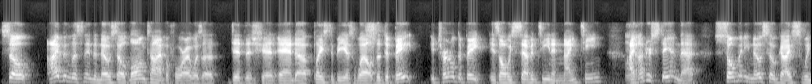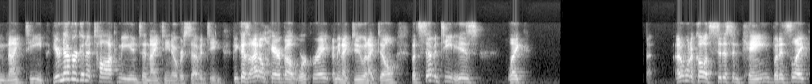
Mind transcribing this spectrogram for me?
so I've been listening to No So long time before I was a did this shit and uh, place to be as well. The debate, eternal debate, is always 17 and 19. I Mhm. understand that. So many no so guys swing 19. You're never going to talk me into 19 over 17 because I don't No. care about work rate. I mean, I do and I don't, but 17 is like, I don't want to call it Citizen Kane, but it's like,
